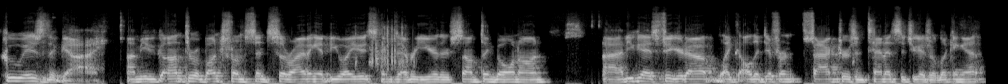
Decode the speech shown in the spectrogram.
who is the guy? Um, you've gone through a bunch of them since arriving at BYU. It seems every year there's something going on. Uh, have you guys figured out like all the different factors and tenets that you guys are looking at?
